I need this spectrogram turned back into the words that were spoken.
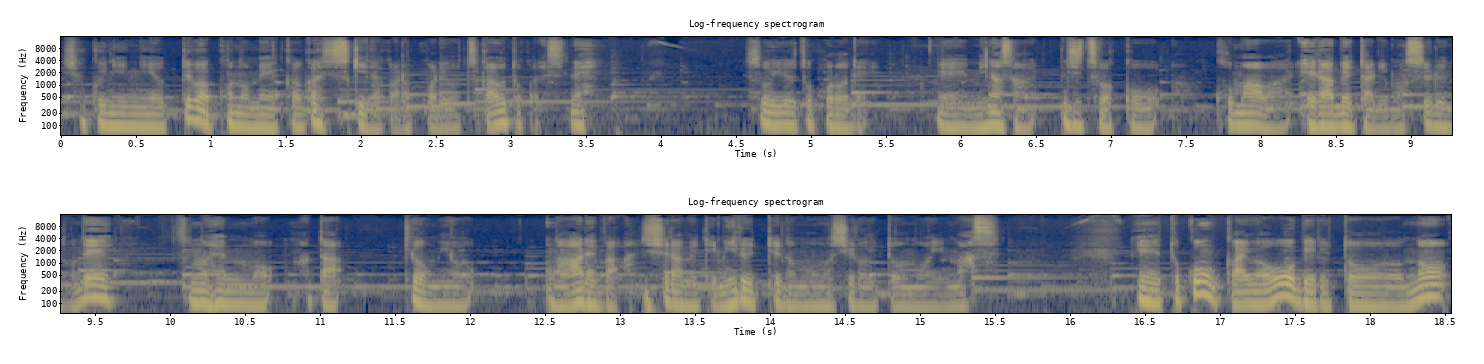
職人によってはこのメーカーが好きだからこれを使うとかですね。そういうところで、えー、皆さん実はこう駒は選べたりもするのでその辺もまた興味をがあれば調べてみるっていうのも面白いと思います。えーと、今回はオーベルトの、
